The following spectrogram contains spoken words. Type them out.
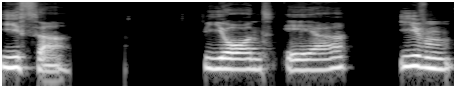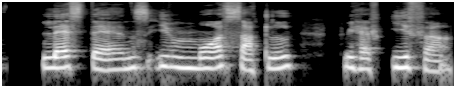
ether beyond air, even less dense, even more subtle. We have ether.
